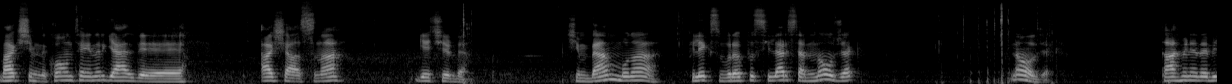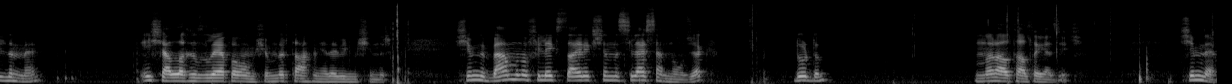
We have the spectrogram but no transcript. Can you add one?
Bak şimdi container geldi. Aşağısına geçirdi. Şimdi ben buna flex wrap'ı silersem ne olacak? Ne olacak? Tahmin edebildim mi? İnşallah hızlı yapamamışımdır. Tahmin edebilmişimdir. Şimdi ben bunu flex direction'ını silersem ne olacak? Durdum. Bunlar alt alta gelecek. Şimdi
